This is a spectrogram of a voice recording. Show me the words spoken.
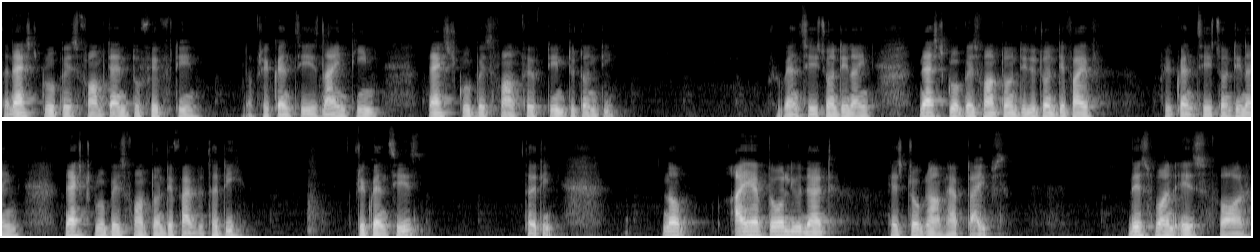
the next group is from 10 to 15 the frequency is 19 next group is from 15 to 20 frequency is 29 next group is from 20 to 25 frequency is 29 next group is from 25 to 30 frequency is 30 now i have told you that histogram have types. This one is for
